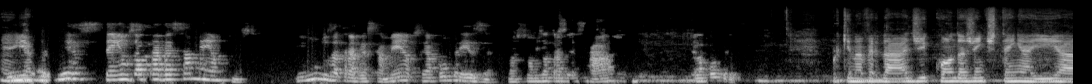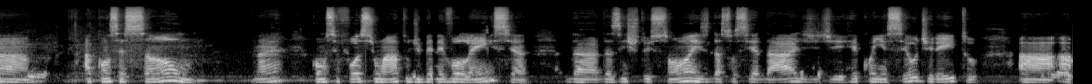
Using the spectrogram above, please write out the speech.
É, e às tem os atravessamentos. E um dos atravessamentos é a pobreza. Nós somos atravessados pela pobreza. Porque, na verdade, quando a gente tem aí a, a concessão, né, como se fosse um ato de benevolência da, das instituições, da sociedade, de reconhecer o direito à, à,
